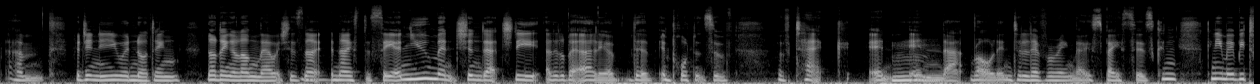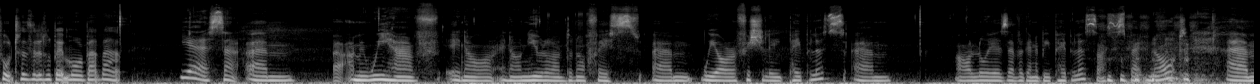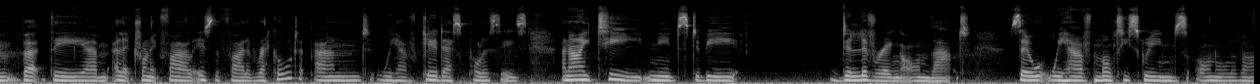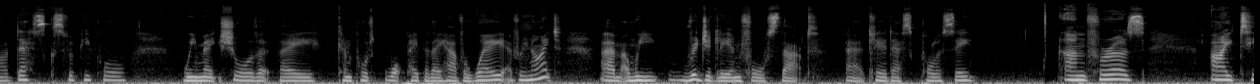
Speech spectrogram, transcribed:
Um, Virginia, you were nodding, nodding along there, which is ni- mm. nice to see. And you mentioned actually a little bit earlier the importance of of tech in mm. in that role in delivering those spaces. Can can you maybe talk to us a little bit more about that? Yes, uh, um, I mean we have in our in our new London office um, we are officially paperless. Um, are lawyers ever going to be paperless? I suspect not. Um, but the um, electronic file is the file of record, and we have clear desk policies, and IT needs to be delivering on that. So we have multi screens on all of our desks for people. We make sure that they can put what paper they have away every night, um, and we rigidly enforce that uh, clear desk policy. And for us, IT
